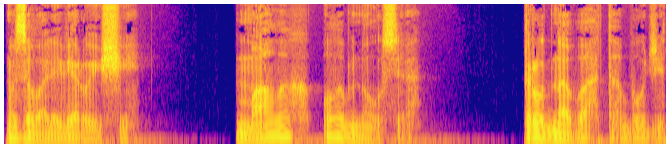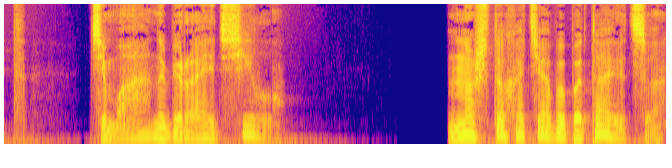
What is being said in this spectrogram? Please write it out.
вызывали верующие. Малах улыбнулся. Трудновато будет. Тьма набирает силу. Но что хотя бы пытаются,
